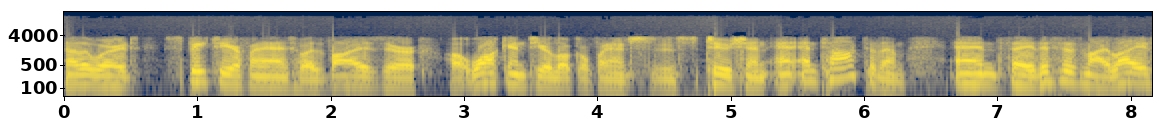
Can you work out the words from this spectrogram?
In other words, speak to your financial advisor, uh, walk into your local financial institution, and, and talk to them and say, This is my life,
